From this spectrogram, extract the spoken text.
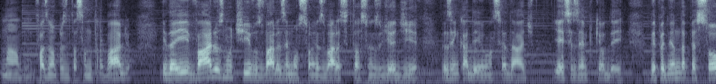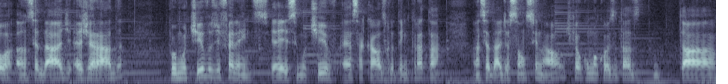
uma, fazer uma apresentação no trabalho, e daí vários motivos, várias emoções, várias situações do dia a dia desencadeiam a ansiedade. E é esse exemplo que eu dei. Dependendo da pessoa, a ansiedade é gerada por motivos diferentes. E é esse motivo, é essa causa que eu tenho que tratar. A ansiedade é só um sinal de que alguma coisa está tá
